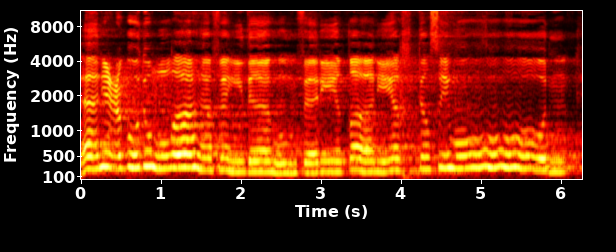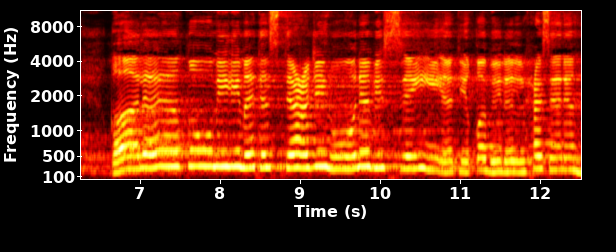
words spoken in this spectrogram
أن اعبدوا الله فإذا هم فريقان يختصمون قال يا قوم لم تستعجلون بالسيئة قبل الحسنة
